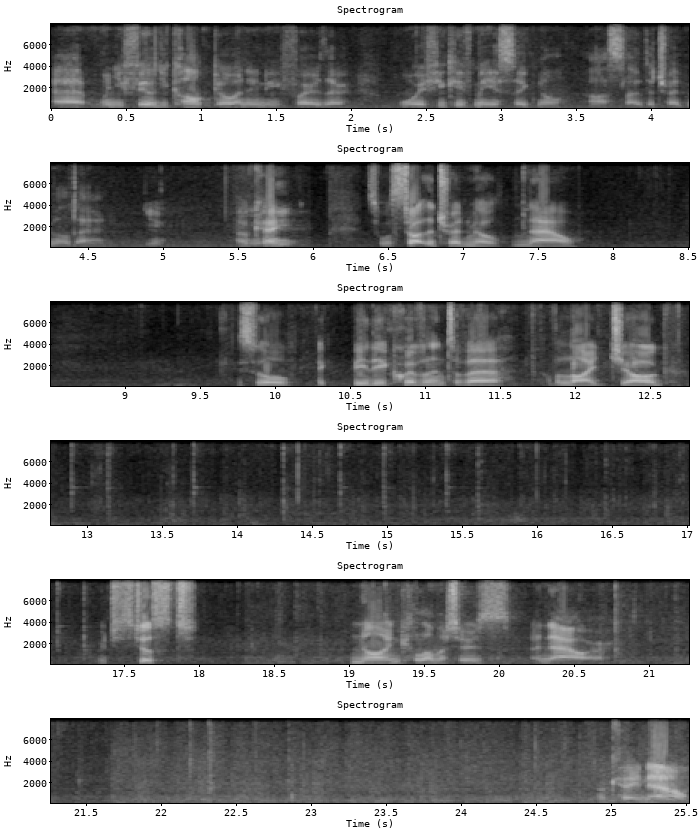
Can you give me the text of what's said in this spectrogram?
uh, when you feel you can't go any further, or if you give me a signal, I'll slow the treadmill down. Yeah. Okay? So we'll start the treadmill now. This will be the equivalent of a, of a light jog, which is just nine kilometers an hour. Okay, now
